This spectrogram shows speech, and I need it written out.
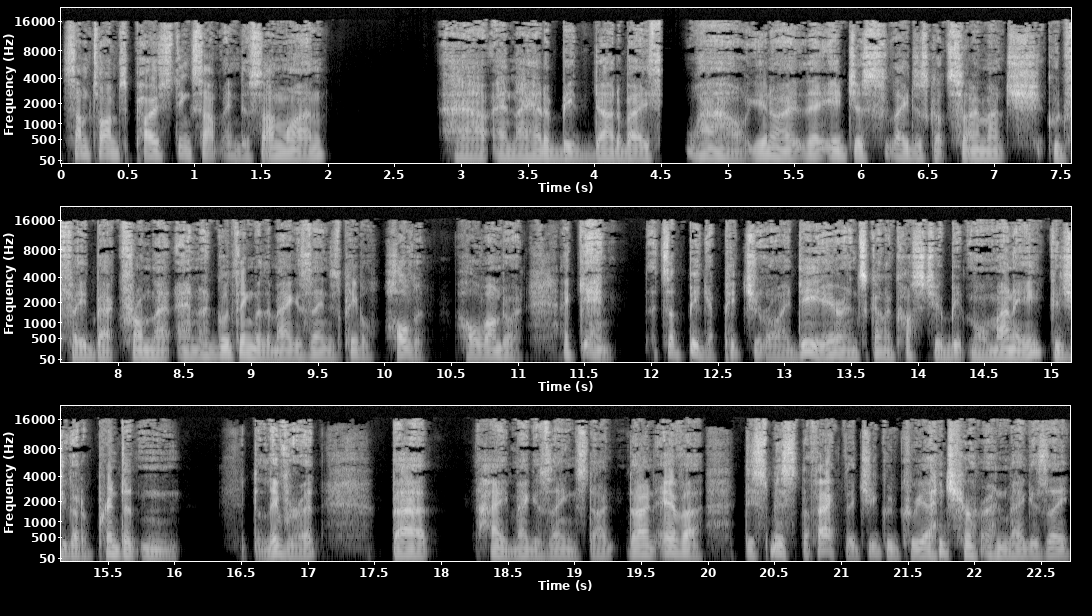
sometimes posting something to someone uh, and they had a big database. Wow, you know, it just they just got so much good feedback from that. And a good thing with the magazine is people hold it, hold on to it. Again, it's a bigger picture idea, and it's going to cost you a bit more money because you've got to print it and deliver it. But hey, magazines don't don't ever dismiss the fact that you could create your own magazine,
